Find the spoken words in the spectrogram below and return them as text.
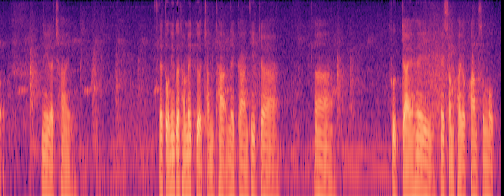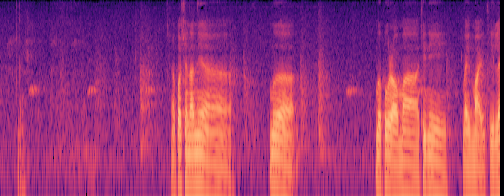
ว่านี่แหละใช่ และตรงนี้ก็ทำให้เกิดฉันทะในการที่จะฝึกใจให้ให้สัมผัสกับความสงบเพราะฉะนั้นเนี่ยเมื่อเมื่อพวกเรามาที่นี่ใหม่ ๆ ทีแร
